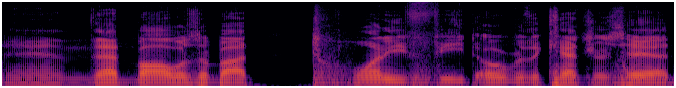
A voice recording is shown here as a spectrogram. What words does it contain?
And that ball was about 20 feet over the catcher's head.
